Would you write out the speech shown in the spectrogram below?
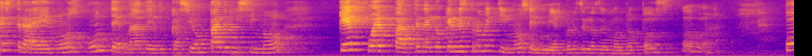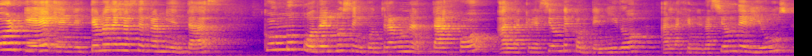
les traemos un tema de educación padrísimo que fue parte de lo que les prometimos el miércoles de la semana pasada. Porque en el tema de las herramientas, ¿cómo podemos encontrar un atajo a la creación de contenido, a la generación de views,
